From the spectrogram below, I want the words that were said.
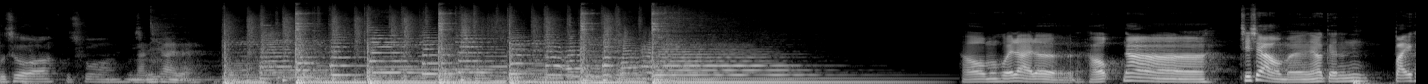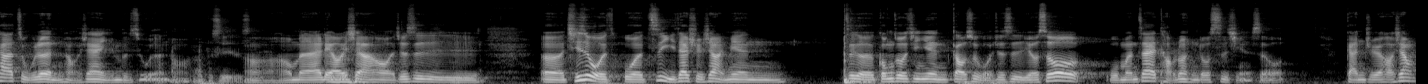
不错啊，不错啊，你蛮厉害的。好，我们回来了。好，那接下来我们要跟掰卡主任，哈，现在已经不是主任哦，不是，啊，好，我们来聊一下哦，就是，呃，其实我我自己在学校里面这个工作经验告诉我，就是有时候我们在讨论很多事情的时候，感觉好像。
